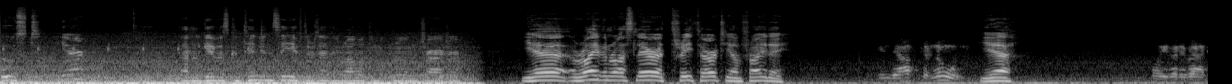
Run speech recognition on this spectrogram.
boost here. That'll give us contingency if there's anything wrong with the Macroom charger. Yeah, arrive in Rosslare at 3.30 on Friday. In the afternoon? Yeah. Oh, you very bad.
